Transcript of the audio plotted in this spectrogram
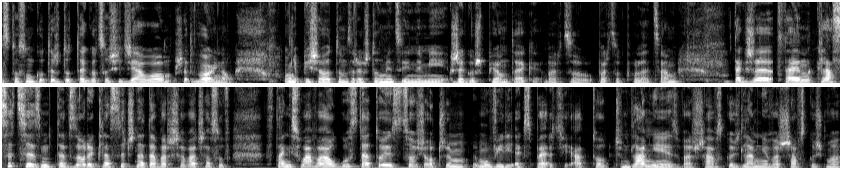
stosunku też do tego, co się działo przed wojną. Pisze o tym zresztą między innymi Grzegorz Piątek, bardzo, bardzo polecam. Także ten klasycyzm, te wzory klasyczne, ta Warszawa czasów Stanisława Augusta, to jest coś, o czym mówili eksperci. A to, czym dla mnie jest warszawskość, dla mnie warszawskość ma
